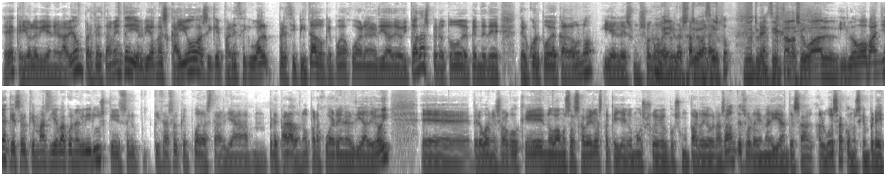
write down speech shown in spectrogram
¿eh? que yo le vi en el avión perfectamente y el viernes cayó, así que parece igual precipitado que pueda jugar en el día de hoy Tadas, pero todo depende de- del cuerpo de cada uno y él es un soldado Hombre, eso universal te iba a para decir. esto. Eso te iba a ¿eh? decir, Tadas igual. Y luego Banja, que es el que más lleva con el virus, que es el, quizás el que pueda estar ya mm, preparado ¿no? para jugar en el día de hoy. Eh, pero bueno, es algo que no vamos a saber hasta que lleguemos eh, pues un par de horas antes o la y media antes al, al Buesa. Como siempre,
